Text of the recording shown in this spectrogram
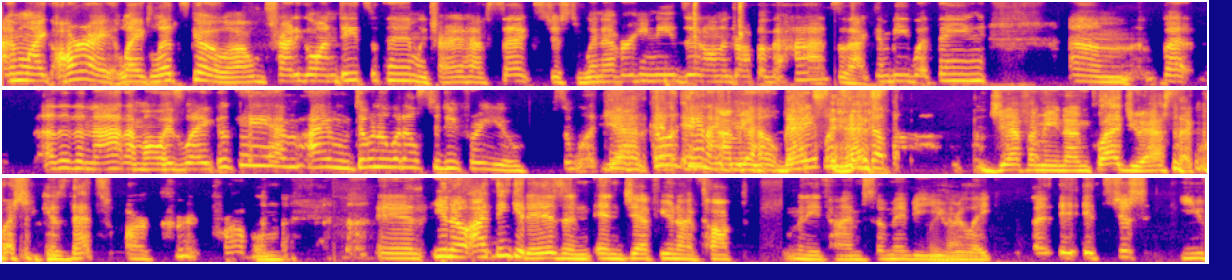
I'm like all right, like let's go. I'll try to go on dates with him. We try to have sex just whenever he needs it on a drop of a hat, so that can be what thing. Um but other than that, I'm always like, okay, I'm, I don't know what else to do for you. So what can, Yeah, what and- can and I I do mean, to help? that's- Let's make that's- up. Jeff, I mean, I'm glad you asked that question because that's our current problem. And, you know, I think it is. And, and Jeff, you and I have talked many times, so maybe you have. relate. Uh, It, it's just, you,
